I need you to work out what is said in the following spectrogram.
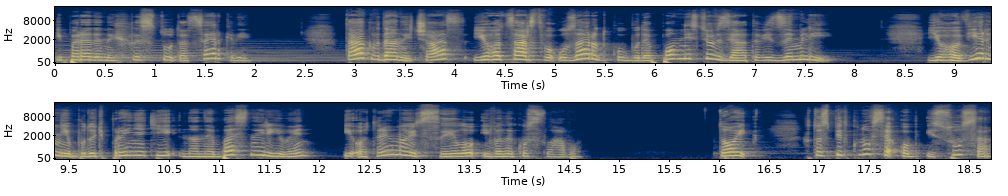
і переданий Христу та церкві, так в даний час Його царство у зародку буде повністю взяте від землі. Його вірні будуть прийняті на небесний рівень і отримують силу і велику славу. Той, хто спіткнувся об Ісуса,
